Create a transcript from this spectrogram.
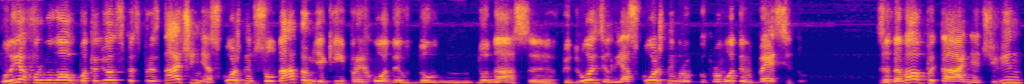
Коли я формував батальйон спецпризначення з кожним солдатом, який приходив до, до нас е, в підрозділ, я з кожним проводив бесіду. Задавав питання, чи він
